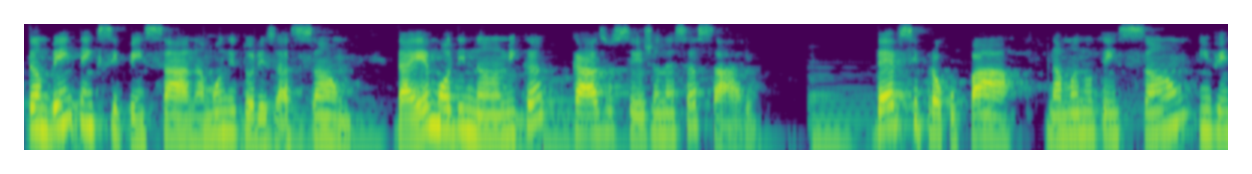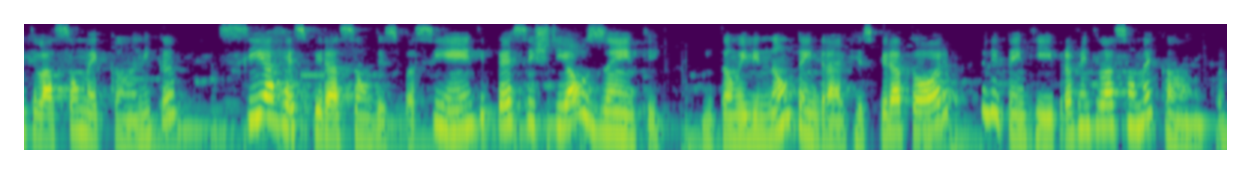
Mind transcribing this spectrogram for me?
Também tem que se pensar na monitorização da hemodinâmica, caso seja necessário. Deve se preocupar na manutenção em ventilação mecânica se a respiração desse paciente persistir ausente. Então, ele não tem drive respiratório, ele tem que ir para a ventilação mecânica.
